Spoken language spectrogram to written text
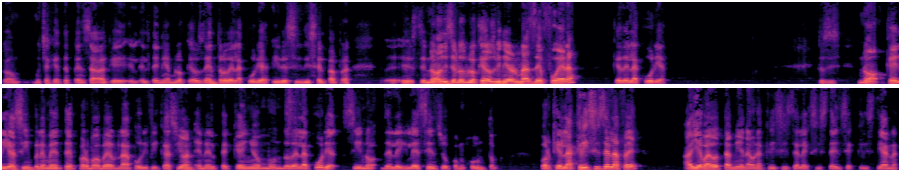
con mucha gente pensaba que él, tenía bloqueos dentro de la curia, y dice, el Papa, eh, este, no, dice, los bloqueos vinieron más de fuera que de la curia. Entonces, no quería simplemente promover la purificación en el pequeño mundo de la curia, sino de la iglesia en su conjunto porque la crisis de la fe ha llevado también a una crisis de la existencia cristiana.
